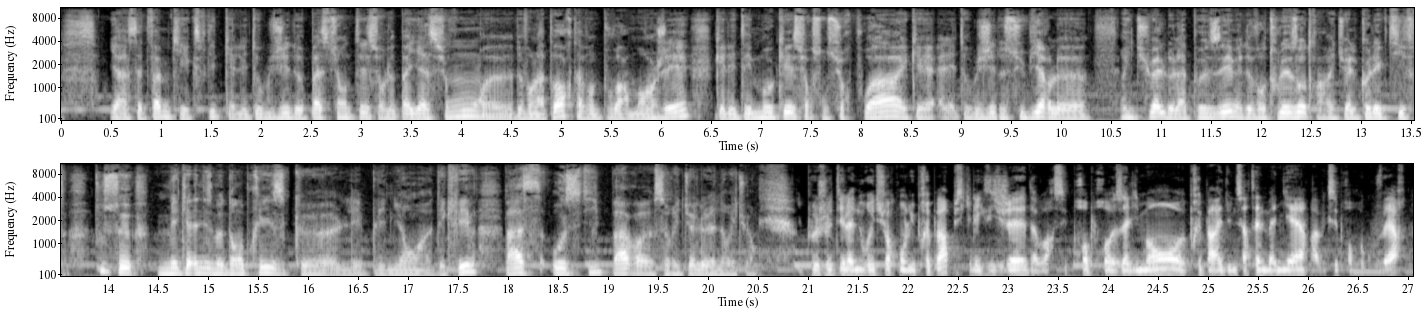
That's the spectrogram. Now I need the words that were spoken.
Il y a cette femme qui explique qu'elle était obligée de patienter sur le paillasson euh, devant la porte avant de pouvoir manger, qu'elle était moquée sur son surpoids et qu'elle était obligée de subir le rituel de la pesée, mais devant tous les autres, un rituel collectif. Tout ce mécanisme d'emprise que les plaignants euh, décrivent passe aussi par euh, ce rituel de la nourriture. Il peut jeter la nourriture qu'on lui prépare puisqu'il exigeait d'avoir ses propres aliments préparés d'une certaine manière avec ses propres couverts.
